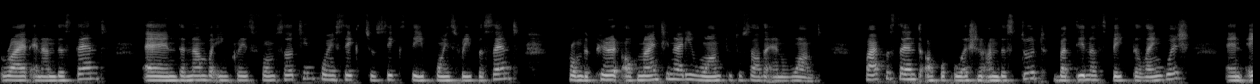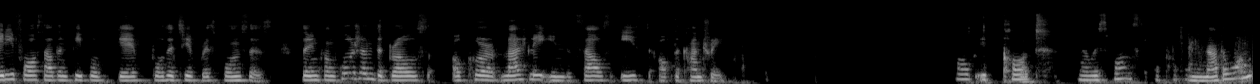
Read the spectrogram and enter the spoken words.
write and understand and the number increased from 13.6 to 60.3% from the period of 1991 to 2001. 5% of population understood but did not speak the language, and 84,000 people gave positive responses. So in conclusion, the growth occurred largely in the southeast of the country. Hope it caught my response. Another one.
